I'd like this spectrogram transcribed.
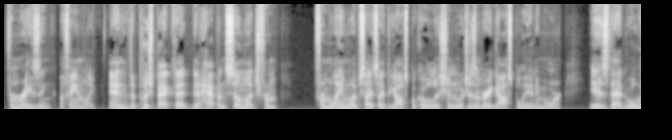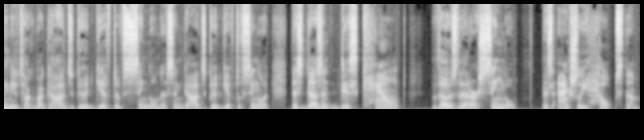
from raising a family. And yeah. the pushback that that happens so much from from lame websites like the Gospel Coalition, which isn't very gospelly anymore, is that well we need to talk about God's good gift of singleness and God's good gift of singlehood. This doesn't discount those that are single. This actually helps them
